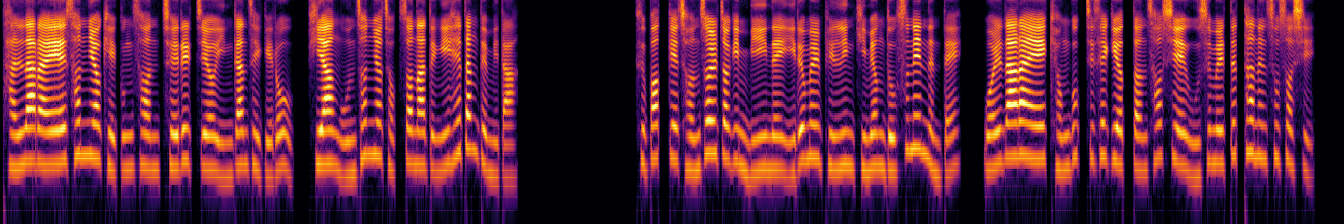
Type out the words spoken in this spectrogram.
달나라의 선녀 개궁선 죄를 지어 인간 세계로 귀양 온 선녀 적선화 등이 해당됩니다. 그 밖에 전설적인 미인의 이름을 빌린 기명도 흔했는데 월나라의 경국지색이었던 서시의 웃음을 뜻하는 소서시,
